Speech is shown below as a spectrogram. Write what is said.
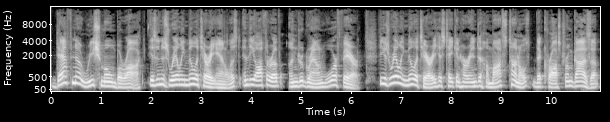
Daphné Richemond Barak is an Israeli military analyst and the author of Underground Warfare. The Israeli military has taken her into Hamas tunnels that crossed from Gaza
